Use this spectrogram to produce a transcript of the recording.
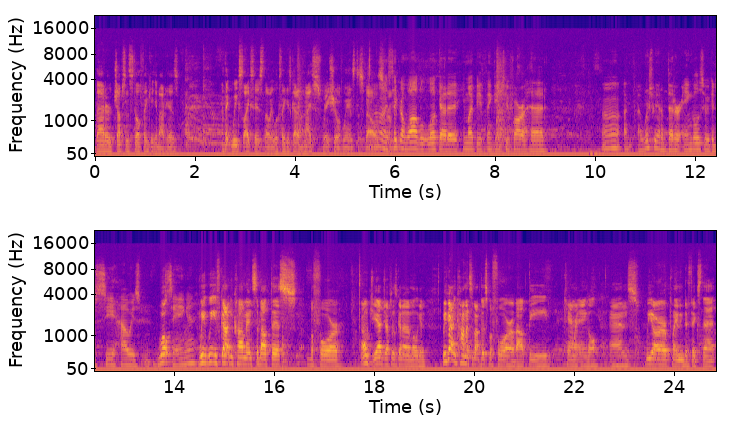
That or Jepson's still thinking about his. I think Weeks likes his though. He looks like he's got a nice ratio of lands to spells. Oh, from- taking a while to look at it. He might be thinking too far ahead. Uh, I, I wish we had a better angle so we could see how he's Well, seeing it. We, we've gotten comments about this before. Oh, yeah, Jepson's going to mulligan. We've gotten comments about this before about the camera angle, and we are planning to fix that.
